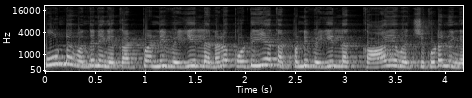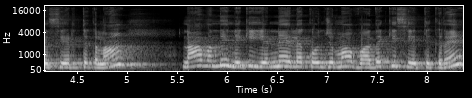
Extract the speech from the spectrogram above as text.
பூண்டை வந்து நீங்கள் கட் பண்ணி வெயிலில் நல்லா பொடியாக கட் பண்ணி வெயிலில் காய வச்சு கூட நீங்கள் சேர்த்துக்கலாம். நான் வந்து இன்றைக்கி எண்ணெயில் கொஞ்சமாக வதக்கி சேர்த்துக்கிறேன்.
